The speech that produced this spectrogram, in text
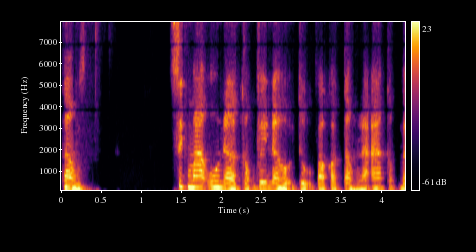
Tổng, sigma un cộng vn hội tụ và có tổng là a cộng b.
